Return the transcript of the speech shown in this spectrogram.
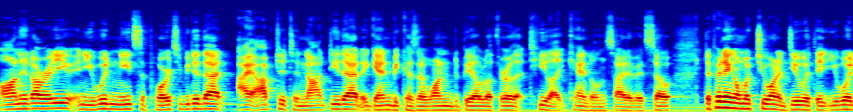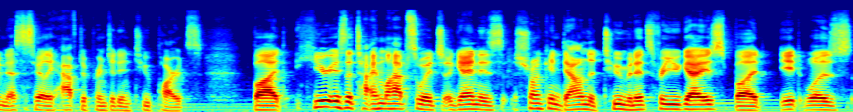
on it already, and you wouldn't need supports if you did that. I opted to not do that, again, because I wanted to be able to throw that tea light candle inside of it. So depending on what you want to do with it, you wouldn't necessarily have to print it in two parts. But here is a time lapse, which again is shrunken down to two minutes for you guys, but it was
